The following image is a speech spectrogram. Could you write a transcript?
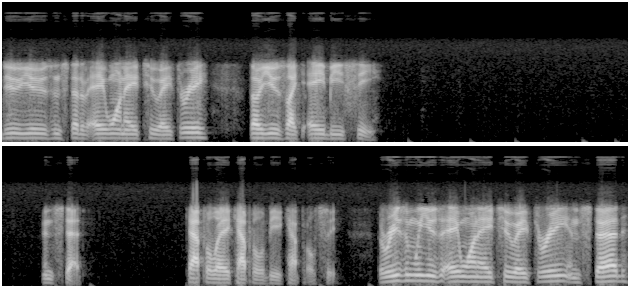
do use, instead of A1, A2, A3, they'll use like A, B, C instead. Capital A, capital B, capital C. The reason we use A1, A2, A3 instead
